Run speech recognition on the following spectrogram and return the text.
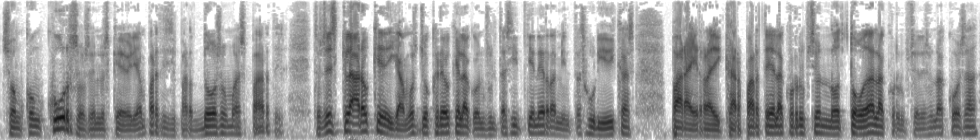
son concursos concursos en los que deberían participar dos o más partes. Entonces, claro que, digamos, yo creo que la consulta sí tiene herramientas jurídicas para erradicar parte de la corrupción, no toda, la corrupción es una cosa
